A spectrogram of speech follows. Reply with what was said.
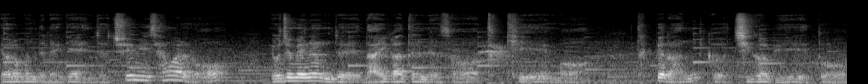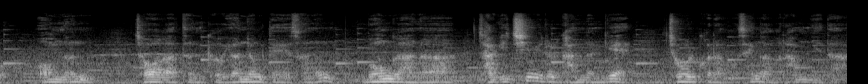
여러분들에게 이제 취미 생활로 요즘에는 이제 나이가 들면서 특히 뭐 특별한 그 직업이 또 없는 저와 같은 그 연령대에서는 뭔가 하나 자기 취미를 갖는 게 좋을 거라고 생각을 합니다.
